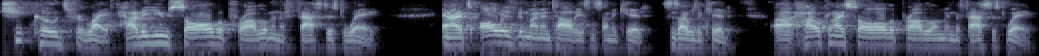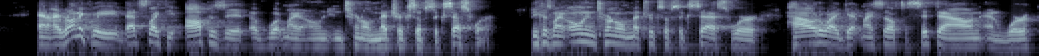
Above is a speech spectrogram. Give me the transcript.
cheat codes for life. How do you solve a problem in the fastest way? And it's always been my mentality since I'm a kid, since I was a kid. Uh, how can I solve a problem in the fastest way? And ironically, that's like the opposite of what my own internal metrics of success were. Because my own internal metrics of success were how do I get myself to sit down and work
